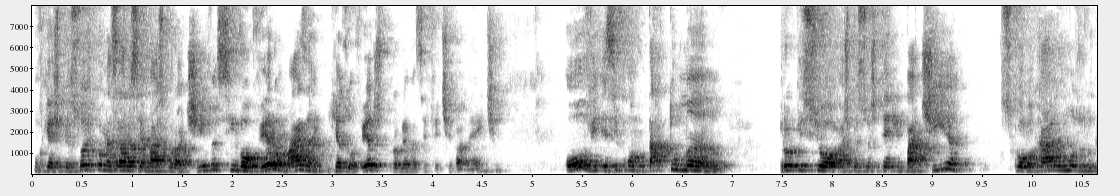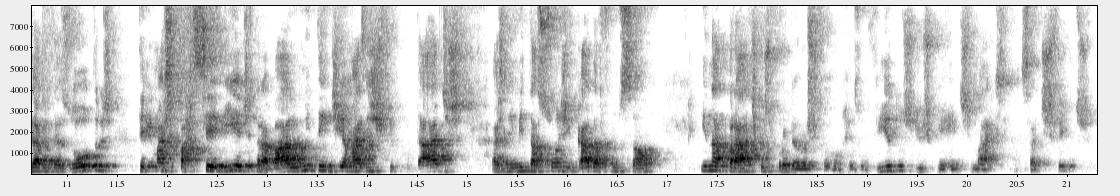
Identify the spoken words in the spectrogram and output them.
Porque as pessoas começaram a ser mais proativas, se envolveram mais em resolver os problemas efetivamente. Houve esse contato humano, propiciou as pessoas terem empatia se colocarem uns nos lugares das outras, terem mais parceria de trabalho, um entendia mais as dificuldades, as limitações de cada função, e na prática os problemas foram resolvidos e os clientes mais satisfeitos.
